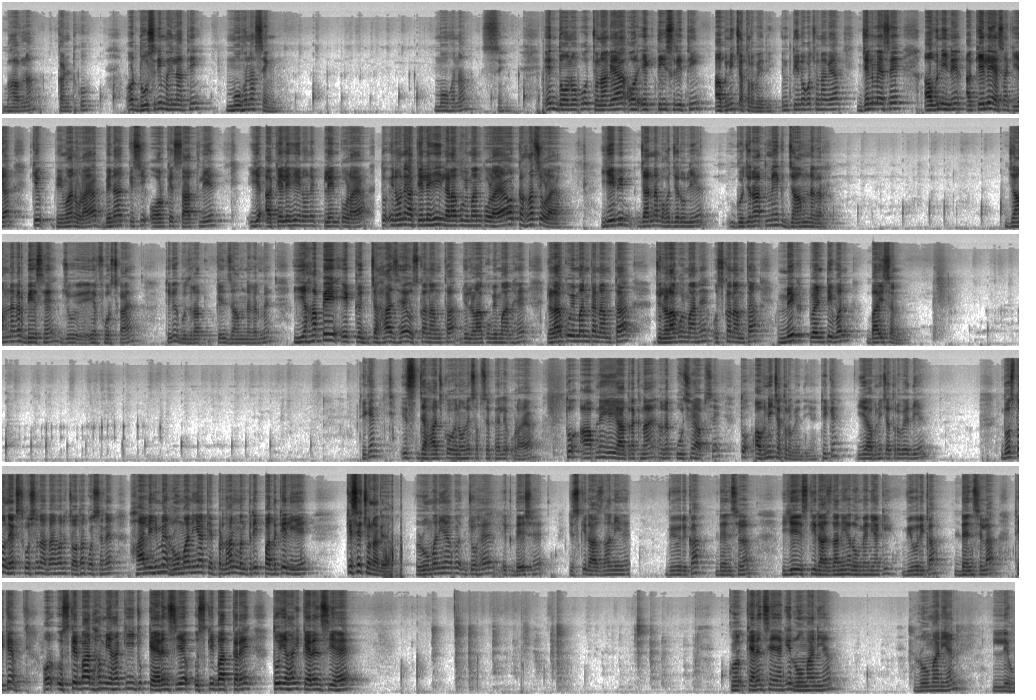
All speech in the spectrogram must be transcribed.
भावना, कंठ को। और दूसरी महिला थी मोहना सिंह। मोहना सिंह। इन दोनों को चुना गया और एक तीसरी थी अवनी चतुर्वेदी। इन तीनों को चुना गया, जिनमें से अवनी ने अकेले ऐसा किया कि विमान उड़ाया बिना किसी और के साथ लिए। ये अकेले ही इन्होंने प्लेन को उड़ाया। तो इन्होंने अकेले ही लड़ाकू विमान को उड़ाया और कहाँ से उड़ाया? ये भी जानना बहुत ज़रूरी है। गुजरात में एक जामनगर जामनगर बेस है, जो एयरफोर्स का है, ठीक है, गुजरात के जामनगर में। यहाँ पे एक जहाज़ है, उसका नाम था, जो लड़ाकू विमान है। लड़ाकू विमान का नाम था, जो लड़ाकू विमान है, उसका नाम था मिग ट्वेंटी वन बाइसन ठीक है, इस जहाज़ को इन्होंने सबसे पहले उड़ाया। तो आपने ये याद रखना है, अगर पूछे आपसे तो अवनी चतुर्वेदी है, ठीक है? ये अवनी चतुर्वेदी है। दोस्तों नेक्स्ट क्वेश्चन आता है, हमारा चौथा क्वेश्चन है। हाल ही में रोमानिया के प्रधानमंत्री पद के लिए किसे चुना गया? रोमानिया जो है, एक देश है, जिसकी राजधानी है व्योरिका डेंसिला ये इसकी राजधानी है रोमानिया की, व्योरिका डेंसिला ठीक है? और उसके बाद हम यहाँ की जो करेंसी है, उसकी बात करें तो यहाँ की करेंसी है करेंसी है यहाँ की रोमानिया। Romanian live.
